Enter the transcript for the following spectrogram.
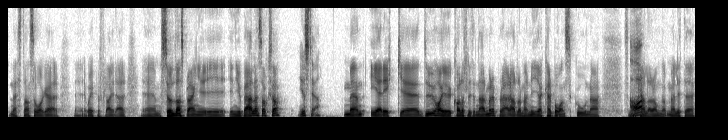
nästan sågar eh, Vaporfly där. Eh, Suldan sprang ju i, i New Balance också. Just det. Men Erik, eh, du har ju kollat lite närmare på det här, alla de här nya karbonskorna som ja. man kallar dem, med lite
